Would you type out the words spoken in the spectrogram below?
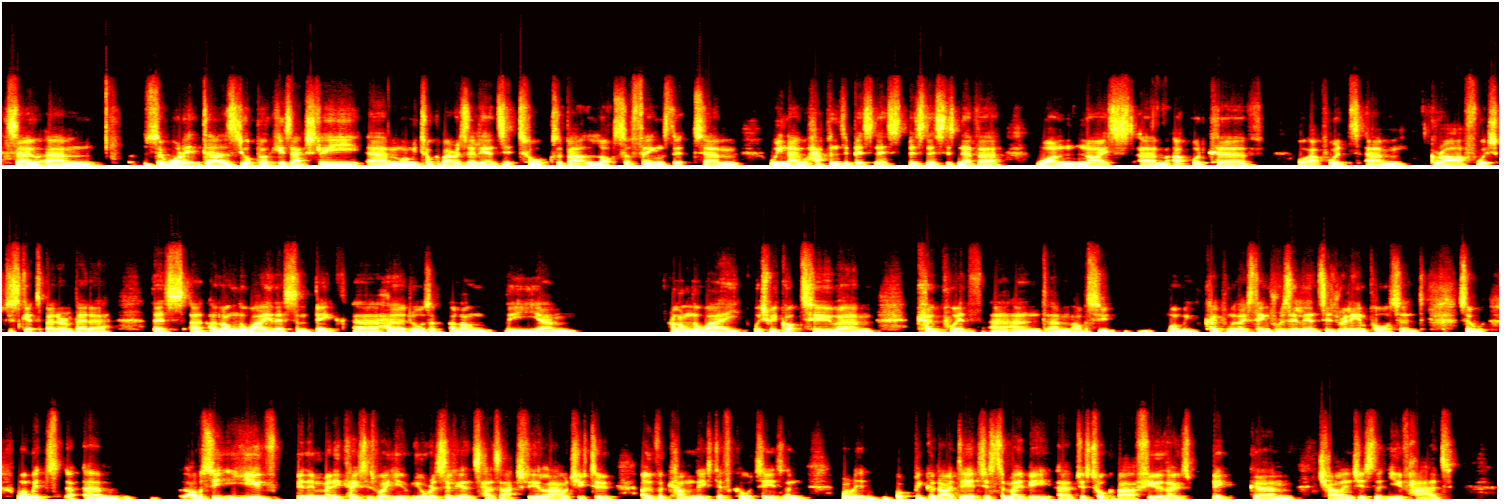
So, um, so what it does, your book is actually um, when we talk about resilience, it talks about lots of things that um, we know happens in business. Business is never one nice um, upward curve or upward graph, which just gets better and better. There's uh, along the way, there's some big uh, hurdles along the um, along the way, which we've got to um, cope with. Uh, and um, obviously, when we're coping with those things, resilience is really important. So when we um, obviously you've been in many cases where you, your resilience has actually allowed you to overcome these difficulties and probably be a good idea just to maybe uh, just talk about a few of those big um, challenges that you've had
